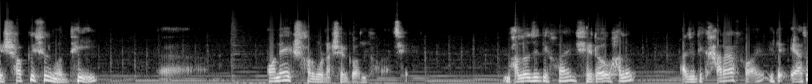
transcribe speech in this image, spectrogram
এই সব কিছুর মধ্যেই অনেক সর্বনাশের গন্ধ আছে। ভালো যদি হয়, সেটাও ভালো। আর যদি খারাপ হয়, এটা এত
